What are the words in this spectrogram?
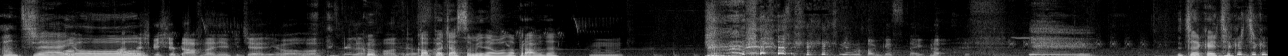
Andrzeju! O, Andrzejśmy się dawno nie widzieli. O, o tyle Kup, roboty. kopę czasu minęło, naprawdę. Mm. nie mogę z tego. Czekaj, czekaj, czekaj.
